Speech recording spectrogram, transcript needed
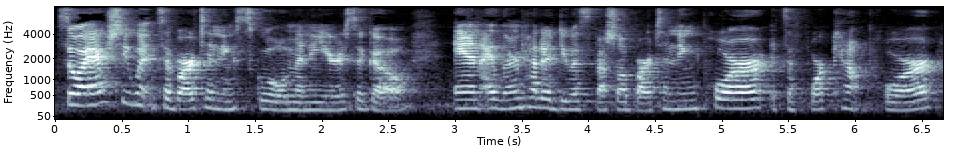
So I actually went to bartending school many years ago and I learned how to do a special bartending pour. It's a four count pour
